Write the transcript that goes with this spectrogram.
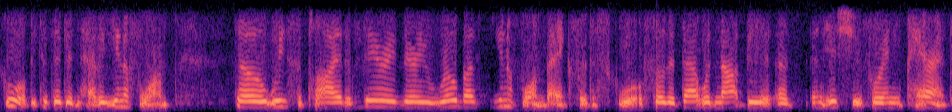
school because they didn't have a uniform. So we supplied a very, very robust uniform bank for the school so that that would not be a, an issue for any parent.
